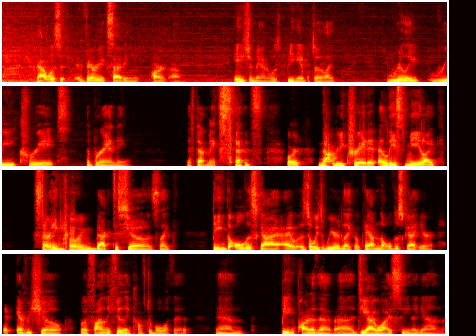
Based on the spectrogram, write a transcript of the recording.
time. That was a very exciting part of Asian Man was being able to like really recreate the branding, if that makes sense, or not recreate it. At least me like starting going back to shows, like being the oldest guy. I was always weird. Like, okay, I'm the oldest guy here at every show, but finally feeling comfortable with it and being part of that uh, DIY scene again.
